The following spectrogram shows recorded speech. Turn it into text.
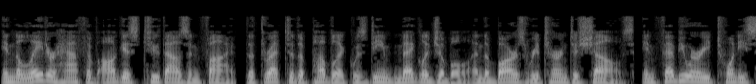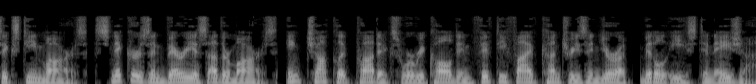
In the later half of August 2005, the threat to the public was deemed negligible and the bars returned to shelves. In February 2016, Mars, Snickers, and various other Mars, Inc. chocolate products were recalled in 55 countries in Europe, Middle East, and Asia.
